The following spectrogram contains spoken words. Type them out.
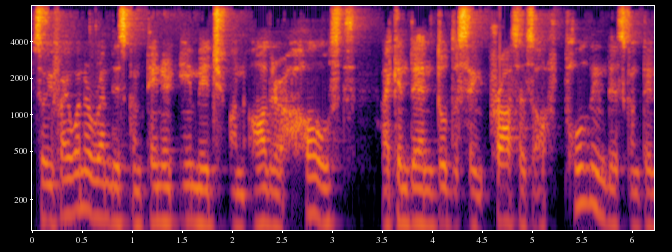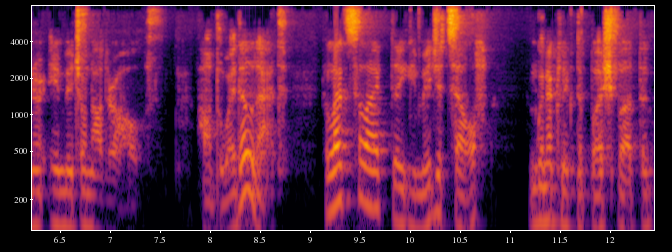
So if I want to run this container image on other hosts, I can then do the same process of pulling this container image on other hosts. How do I do that? So let's select the image itself. I'm going to click the push button.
